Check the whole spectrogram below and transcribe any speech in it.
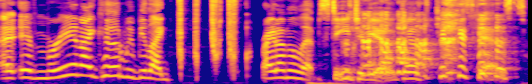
uh, if Maria and I could, we'd be like right on the lips to each of you, just kiss kiss kiss.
